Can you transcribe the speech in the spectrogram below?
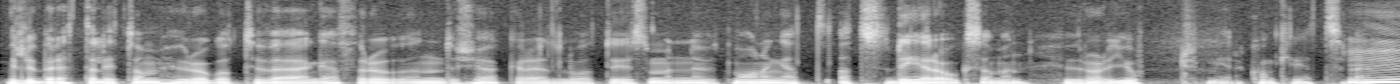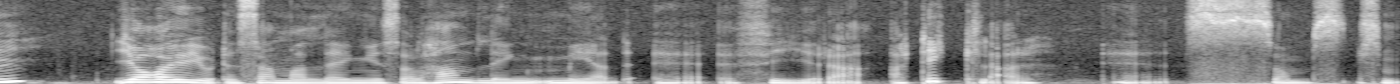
vill du berätta lite om hur du har gått tillväga för att undersöka det? Det låter ju som en utmaning att, att studera också, men hur har du gjort mer konkret? Sådär? Mm. Jag har ju gjort en sammanläggningsavhandling med eh, fyra artiklar eh, som liksom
